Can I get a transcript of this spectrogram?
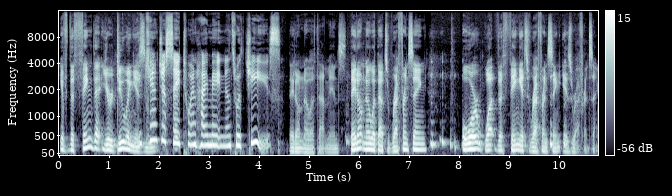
If the thing that you're doing is You can't just say twin high maintenance with cheese. they don't know what that means. They don't know what that's referencing or what the thing it's referencing is referencing,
